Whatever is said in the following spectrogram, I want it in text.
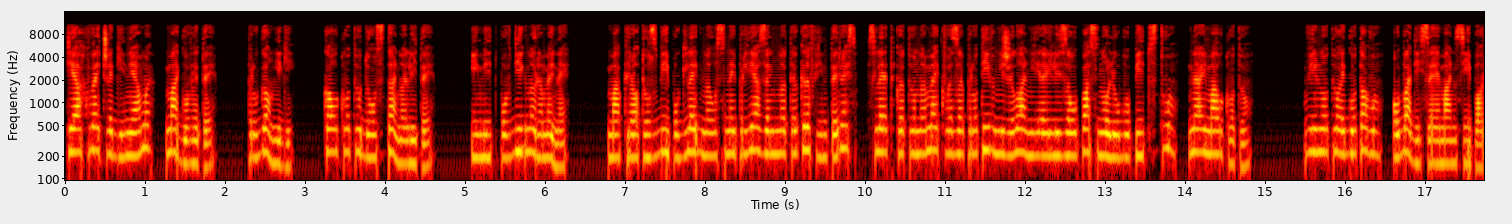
тях вече ги няма, маговете. Прогони ги. Колкото до останалите. И Мит повдигна рамене. Макротос би погледнал с неприязен на такъв интерес, след като намеква за противни желания или за опасно любопитство, най-малкото. Виното е готово, обади се Емансипор.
